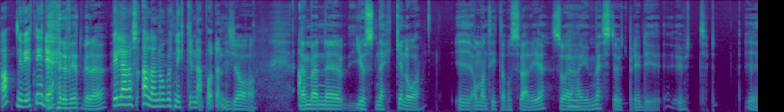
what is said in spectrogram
ja nu vet ni det. det vet vi det. Vi lär oss alla något nytt i den här podden. Ja. Nej men eh, just näcken då, i, om man tittar på Sverige så är Mm. han ju mest utbredd i, ut, i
